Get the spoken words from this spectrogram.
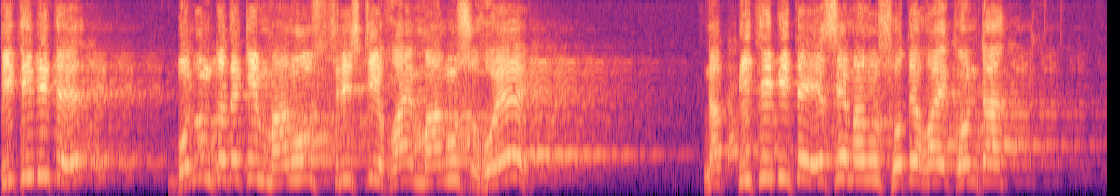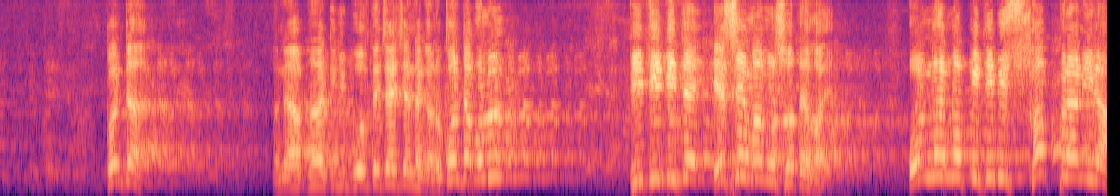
পৃথিবীতে বলুন তো দেখি মানুষ সৃষ্টি হয় মানুষ হয়ে, না পৃথিবীতে এসে মানুষ হতে হয় কোনটা? কোনটা? মানে আপনারা কিছু বলতে চাইছেন না কেন? কোনটা বলুন? পৃথিবীতে এসে মানুষ হতে হয়। অন্যান্য পৃথিবীর সব প্রাণীরা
